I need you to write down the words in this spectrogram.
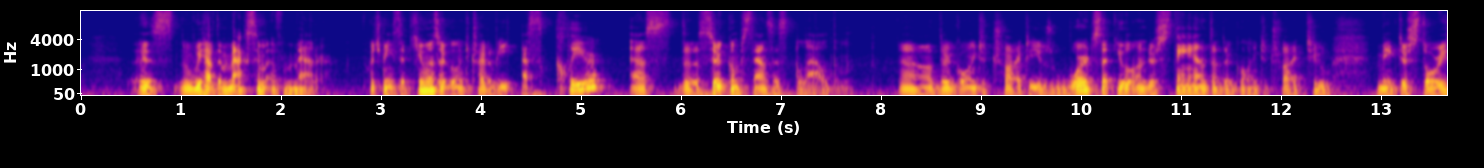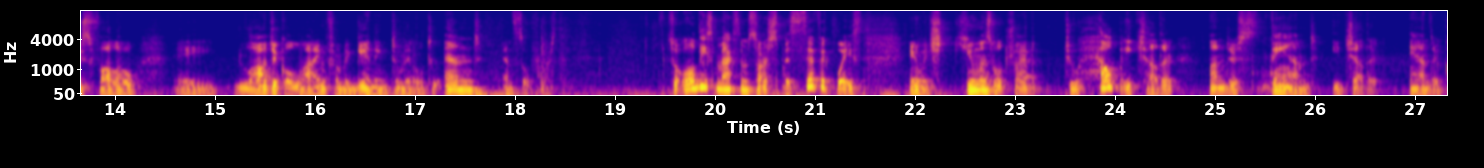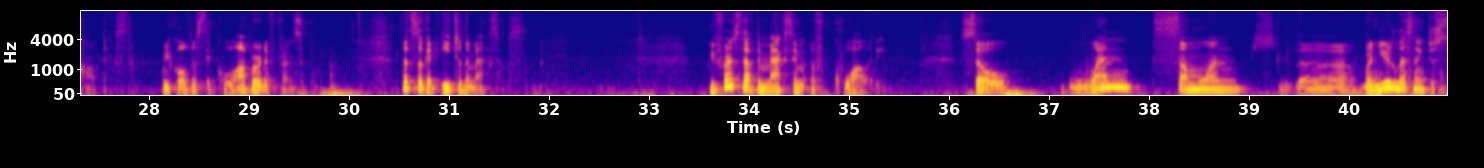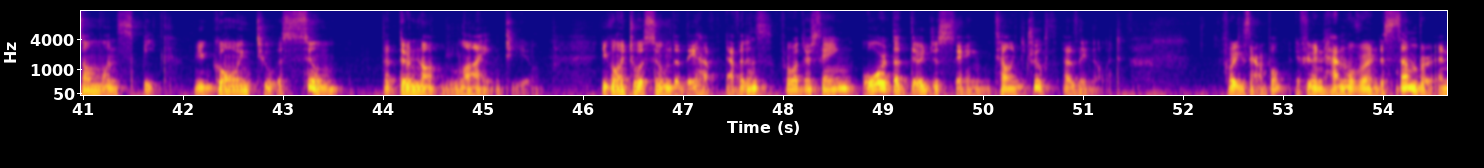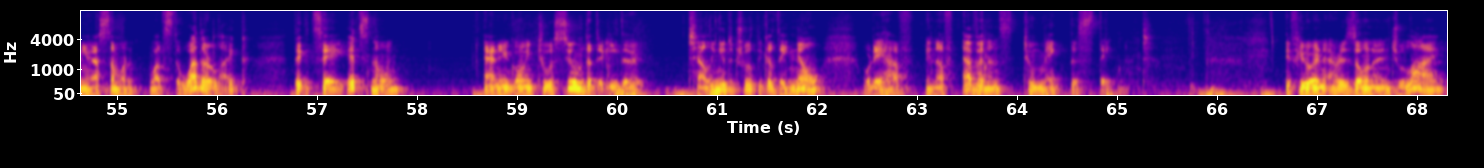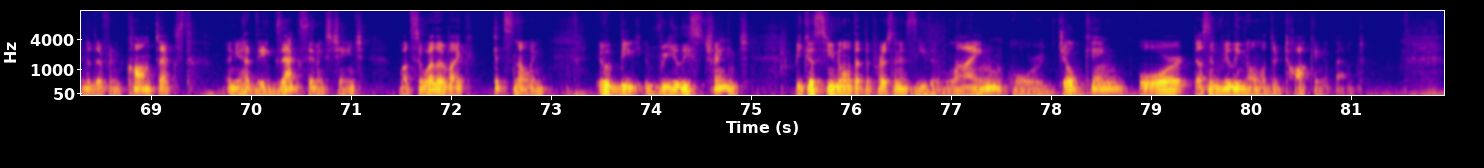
is we have the maxim of manner, which means that humans are going to try to be as clear as the circumstances allow them. Uh, they're going to try to use words that you'll understand, and they're going to try to make their stories follow a logical line from beginning to middle to end, and so forth. So all these maxims are specific ways in which humans will try to help each other understand each other and their context. We call this the cooperative principle. Let's look at each of the maxims. We first have the maxim of quality. So when someone, uh, when you're listening to someone speak, you're going to assume that they're not lying to you. You're going to assume that they have evidence for what they're saying or that they're just saying, telling the truth as they know it. For example, if you're in Hanover in December and you ask someone, what's the weather like? They could say, it's snowing. And you're going to assume that they're either telling you the truth because they know or they have enough evidence to make this statement. If you were in Arizona in July in a different context and you had the exact same exchange, what's the weather like? It's snowing. It would be really strange because you know that the person is either lying or joking or doesn't really know what they're talking about.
